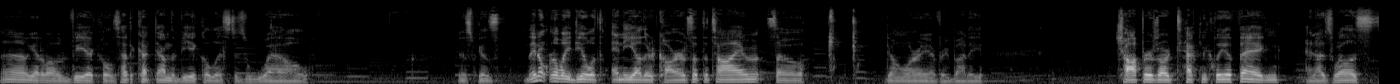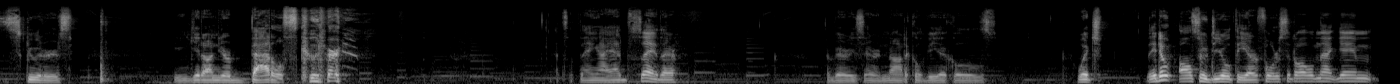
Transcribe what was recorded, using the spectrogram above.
Uh, we got a lot of vehicles. Had to cut down the vehicle list as well. Just because they don't really deal with any other cars at the time, so don't worry, everybody. Choppers are technically a thing, and as well as scooters. You can get on your battle scooter. That's the thing I had to say there. The various aeronautical vehicles, which they don't also deal with the Air Force at all in that game,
